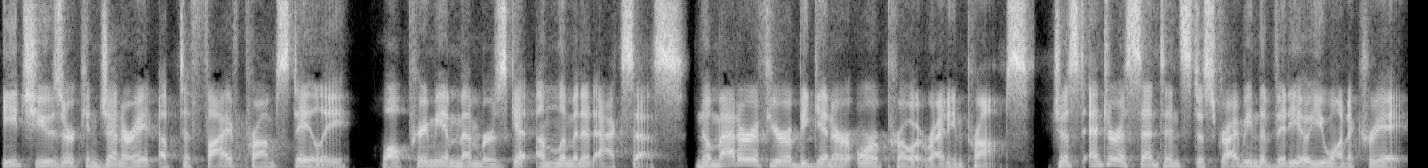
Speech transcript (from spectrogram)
Each user can generate up to 5 prompts daily, while premium members get unlimited access. No matter if you're a beginner or a pro at writing prompts, just enter a sentence describing the video you want to create.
